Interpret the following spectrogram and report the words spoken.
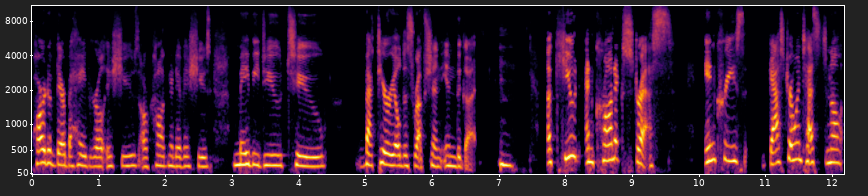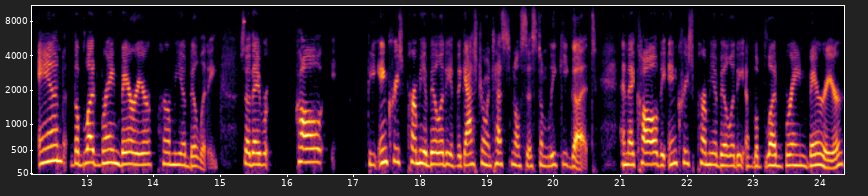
part of their behavioral issues or cognitive issues, may be due to bacterial disruption in the gut. Mm. Acute and chronic stress increase gastrointestinal and the blood brain barrier permeability. So they call the increased permeability of the gastrointestinal system leaky gut, and they call the increased permeability of the blood brain barrier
